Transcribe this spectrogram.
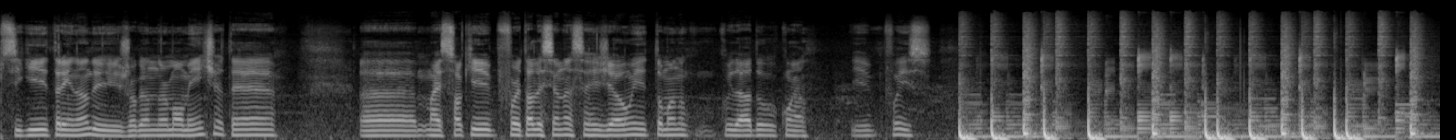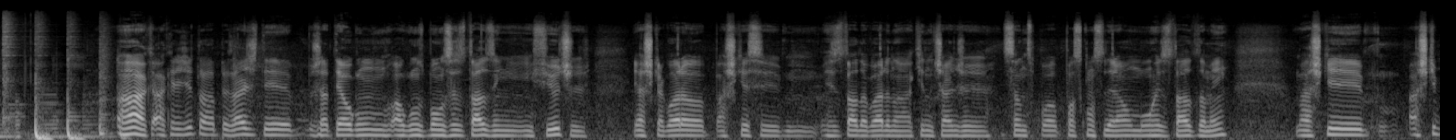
seguir treinando e jogando normalmente até Uh, mas só que fortalecendo essa região e tomando cuidado com ela. E foi isso. Ah, acredito, apesar de ter já ter algum, alguns bons resultados em, em Future, e acho que agora, acho que esse resultado agora aqui no Challenger de Santos posso considerar um bom resultado também. Acho que, acho que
